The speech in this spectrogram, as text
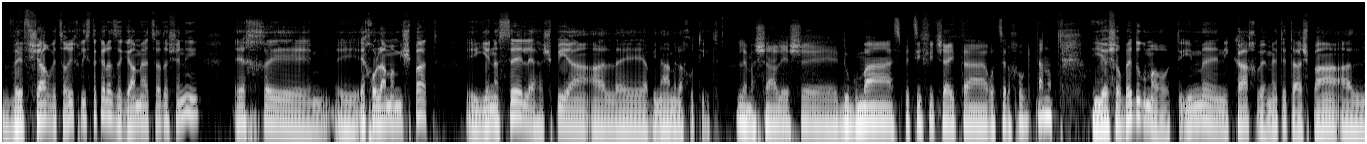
ואפשר וצריך להסתכל על זה גם מהצד השני, איך, אה, אה, איך עולם המשפט ינסה להשפיע על אה, הבינה המלאכותית. למשל, יש דוגמה ספציפית שהיית רוצה לחלוק איתנו? יש הרבה דוגמאות. אם ניקח באמת את ההשפעה על,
